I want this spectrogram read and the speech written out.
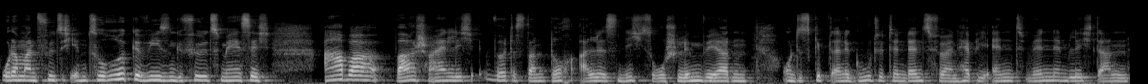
Oder man fühlt sich eben zurückgewiesen gefühlsmäßig aber wahrscheinlich wird es dann doch alles nicht so schlimm werden und es gibt eine gute Tendenz für ein Happy End, wenn nämlich dann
